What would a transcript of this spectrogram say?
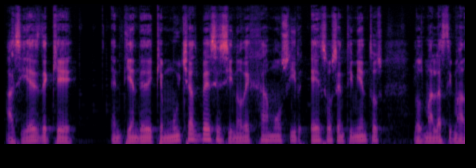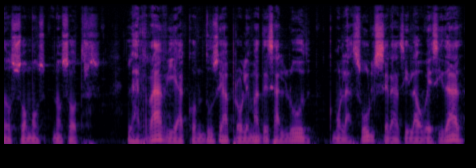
Así es de que entiende de que muchas veces si no dejamos ir esos sentimientos, los más lastimados somos nosotros. La rabia conduce a problemas de salud, como las úlceras y la obesidad,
